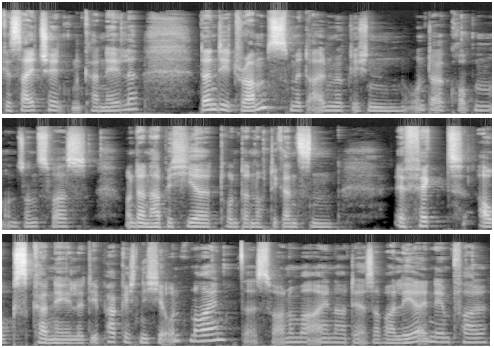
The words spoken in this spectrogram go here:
gesidechainten Kanäle, dann die Drums mit allen möglichen Untergruppen und sonst was. Und dann habe ich hier drunter noch die ganzen Effekt-AUX-Kanäle. Die packe ich nicht hier unten rein. Da ist zwar nochmal einer, der ist aber leer in dem Fall.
